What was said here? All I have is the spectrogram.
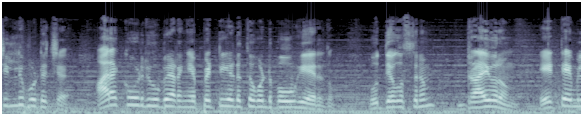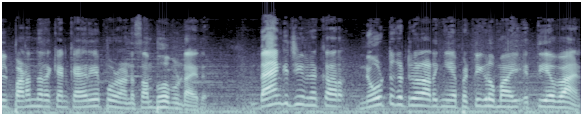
ചില്ല് പൊട്ടിച്ച് അരക്കോടി രൂപയടങ്ങിയ പെട്ടിയെടുത്തുകൊണ്ട് പോവുകയായിരുന്നു. ഉദ്യോഗസ്ഥനും ഡ്രൈവറും എ ടി എമ്മിൽ പണം നിറയ്ക്കാൻ കയറിയപ്പോഴാണ് സംഭവമുണ്ടായത്. ബാങ്ക് ജീവനക്കാർ നോട്ട് കെട്ടുകൾ അടങ്ങിയ പെട്ടികളുമായി എത്തിയ വാൻ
